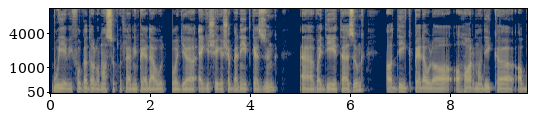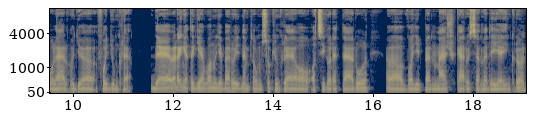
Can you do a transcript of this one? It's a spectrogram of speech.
újévi fogadalom az szokott lenni például, hogy uh, egészségesebben étkezzünk, uh, vagy diétázzunk, addig például a, a harmadik abból áll, hogy fogyjunk le. De rengeteg ilyen van, ugyebár, hogy nem tudom, szokjunk le a, a cigarettáról, vagy éppen más káros szenvedélyeinkről,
